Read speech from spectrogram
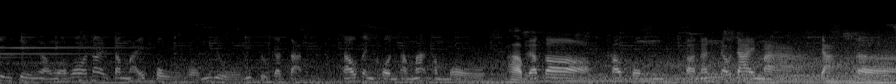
จริงๆอะผมว่าตั้งแต่สมัยปู่ผมอยู่วิสุทธิกษัตริย์เขาเป็นคนธรรมะธรรมโม ครับ แล้วก็เขาคงตอนนั้นเราได้มาจากเอ่อ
